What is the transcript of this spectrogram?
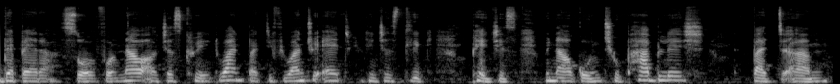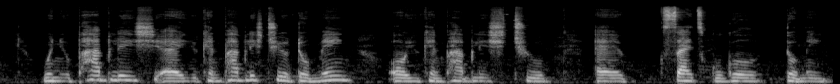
the better. So for now i'll just create one but if you want to add you can just click pages. We're now going to publish but um, when you publish uh, you can publish to your domain or you can publish to a site's Google domain.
